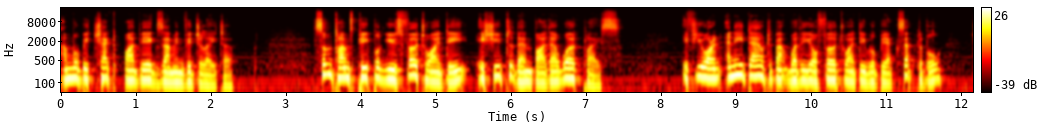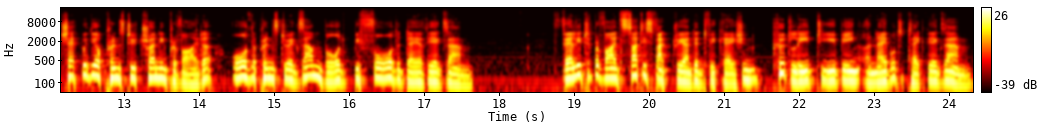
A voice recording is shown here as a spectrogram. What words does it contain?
and will be checked by the exam invigilator. Sometimes people use photo ID issued to them by their workplace. If you are in any doubt about whether your photo ID will be acceptable, check with your Prince 2 training provider or the Prince 2 exam board before the day of the exam. Failure to provide satisfactory identification could lead to you being unable to take the exam.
